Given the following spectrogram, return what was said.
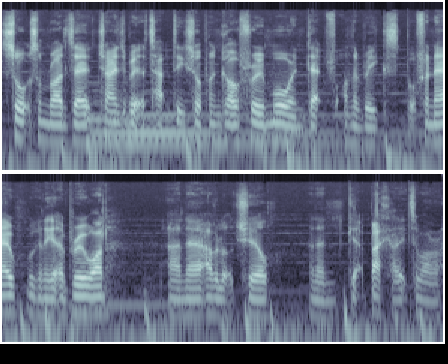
sort some rods out, change a bit of tactics up and go through more in depth on the rigs. But for now, we're going to get a brew on and uh, have a little chill and then get back at it tomorrow.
